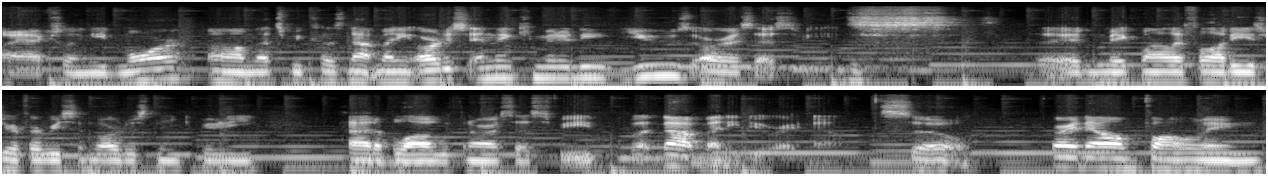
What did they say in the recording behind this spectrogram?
I actually need more. Um, that's because not many artists in the community use RSS feeds. It'd make my life a lot easier if every single artist in the community had a blog with an RSS feed, but not many do right now. So right now I'm following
